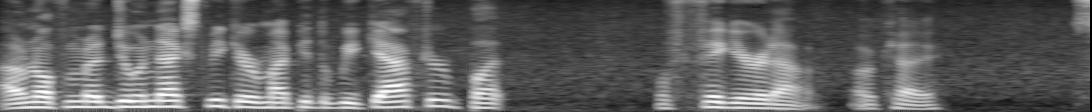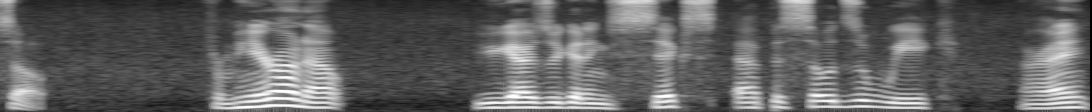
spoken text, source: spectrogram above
I don't know if I'm going to do it next week or it might be the week after, but We'll figure it out, okay? So, from here on out, you guys are getting six episodes a week, all right?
